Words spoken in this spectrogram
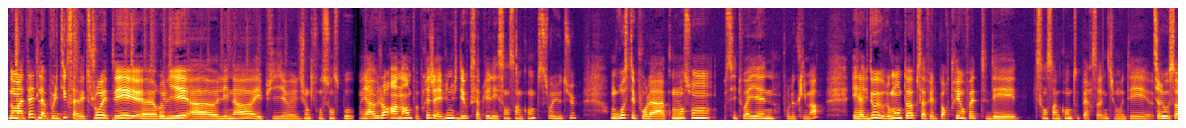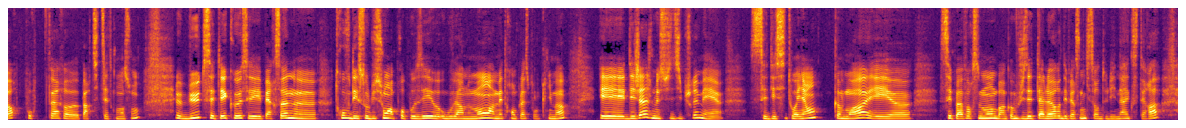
Dans ma tête, la politique, ça avait toujours été euh, relié à euh, l'ENA et puis euh, les gens qui font Sciences Po. Il y a genre un an à peu près, j'avais vu une vidéo qui s'appelait Les 150 sur YouTube. En gros, c'était pour la Convention citoyenne pour le climat. Et la vidéo est vraiment top, ça fait le portrait en fait des 150 personnes qui ont été tirées au sort pour faire partie de cette convention. Le but, c'était que ces personnes trouvent des solutions à proposer au gouvernement, à mettre en place pour le climat. Et déjà, je me suis dit, purée, mais c'est des citoyens moi et euh, c'est pas forcément, ben, comme je disais tout à l'heure, des personnes qui sortent de l'ENA, etc.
